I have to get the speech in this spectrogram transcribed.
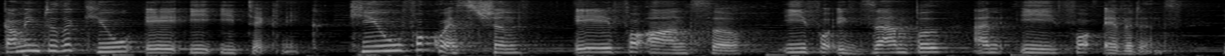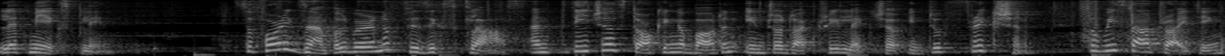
Coming to the QAEE technique. Q for question, A for answer, E for example, and E for evidence. Let me explain. So for example, we're in a physics class and the teacher is talking about an introductory lecture into friction. So we start writing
